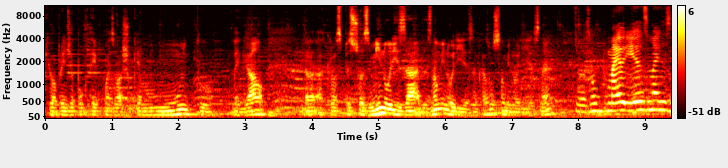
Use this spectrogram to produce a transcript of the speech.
que eu aprendi há pouco tempo, mas eu acho que é muito legal, aquelas pessoas minorizadas, não minorias, no caso não são minorias, né? Elas são maiorias, mas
